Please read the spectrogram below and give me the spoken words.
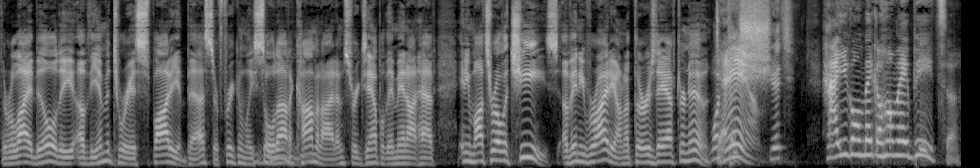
the reliability of the inventory is spotty at best. They're frequently sold out of hmm. common items. For example, they may not have any mozzarella cheese of any variety on a Thursday afternoon. What the Damn. shit? How you gonna make a homemade pizza?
